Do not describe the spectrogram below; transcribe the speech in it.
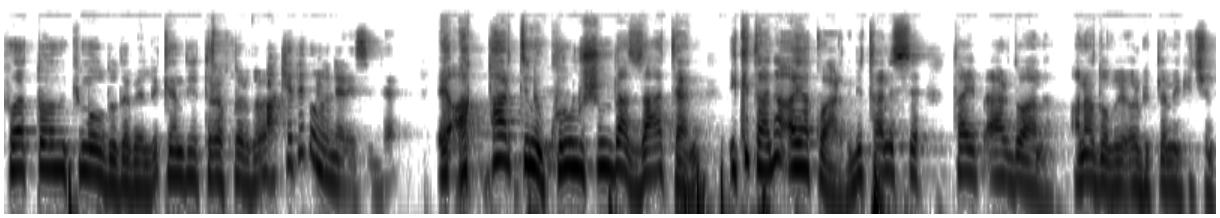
Fuat Doğu'nun kim olduğu da belli. Kendi itirafları da var. AKP bunun neresinde? E, AK Parti'nin kuruluşunda zaten iki tane ayak vardı. Bir tanesi Tayyip Erdoğan'ın Anadolu'yu örgütlemek için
